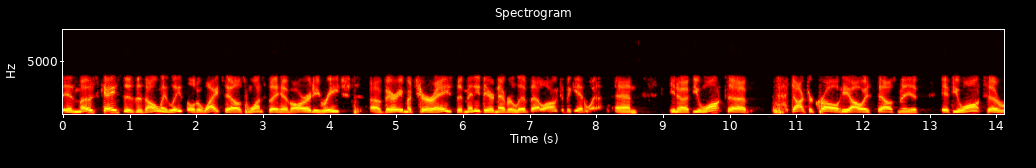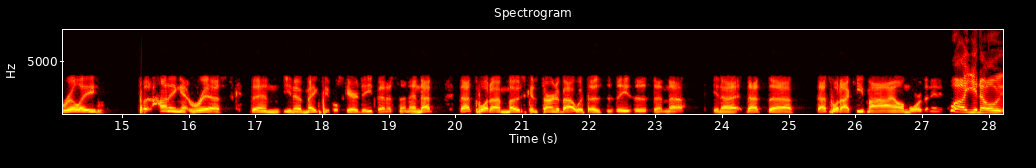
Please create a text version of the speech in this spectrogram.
in most cases is only lethal to whitetails once they have already reached a very mature age that many deer never live that long to begin with. And, you know, if you want to, Dr. Kroll, he always tells me if, if you want to really put hunting at risk, then you know make people scared to eat venison, and that's that's what I'm most concerned about with those diseases, and uh, you know that's uh, that's what I keep my eye on more than anything. Well, you know,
